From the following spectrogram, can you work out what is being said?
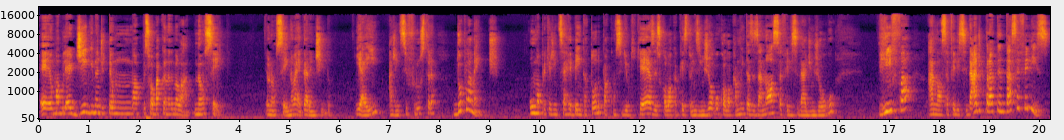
é, uma mulher digna de ter uma pessoa bacana do meu lado? Não sei. Eu não sei, não é garantido. E aí a gente se frustra duplamente. Uma porque a gente se arrebenta todo para conseguir o que quer, às vezes coloca questões em jogo, coloca muitas vezes a nossa felicidade em jogo, rifa a nossa felicidade para tentar ser feliz,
